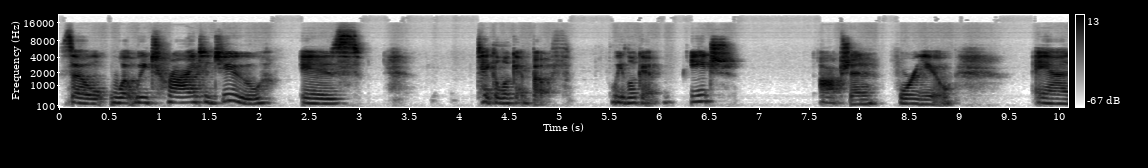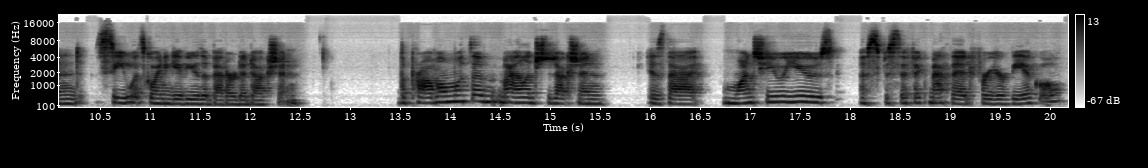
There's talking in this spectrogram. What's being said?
So, what we try to do is take a look at both. We look at each option for you and see what's going to give you the better deduction. The problem with the mileage deduction is that once you use a specific method for your vehicle,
